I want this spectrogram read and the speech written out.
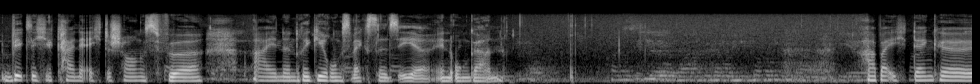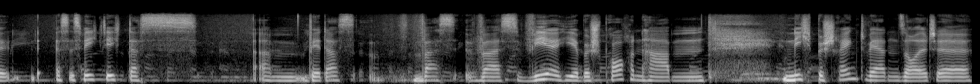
wirklich keine echte Chance für einen Regierungswechsel sehe in Ungarn. Aber ich denke, es ist wichtig, dass ähm, wir das, was, was wir hier besprochen haben, nicht beschränkt werden sollte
